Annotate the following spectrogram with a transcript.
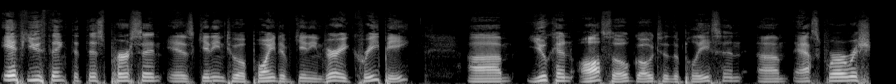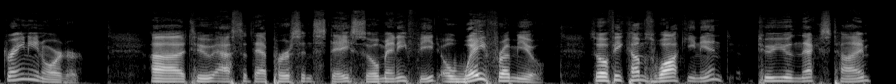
If you think that this person is getting to a point of getting very creepy, um, you can also go to the police and um, ask for a restraining order uh, to ask that that person stay so many feet away from you. So if he comes walking in to you next time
